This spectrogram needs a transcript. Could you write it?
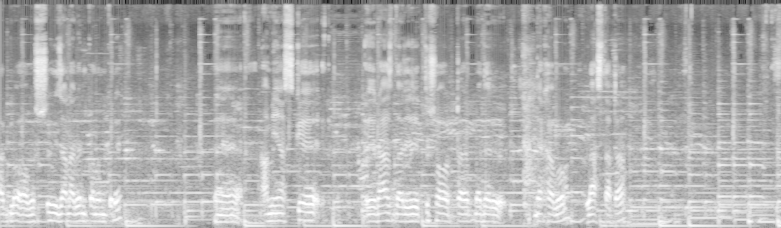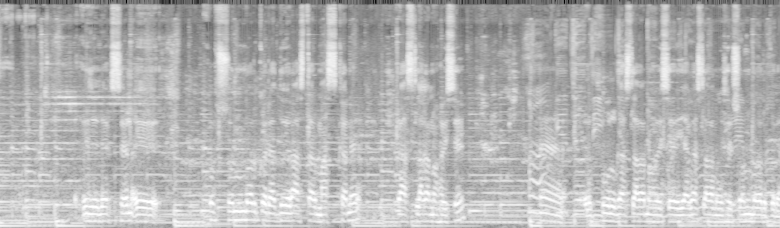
লাগল অবশ্যই জানাবেন কমেন্ট করে। আমি আজকে রাজধানীর একটু শহরটা আপনাদের দেখাবো, রাস্তাটা। এই যে দেখছেন খুব সুন্দর করে দুই রাস্তার মাঝখানে গাছ লাগানো হয়েছে। হ্যাঁ ফুল গাছ লাগানো হয়েছে, ইয়া গাছ লাগানো হয়েছে, সুন্দর করে।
